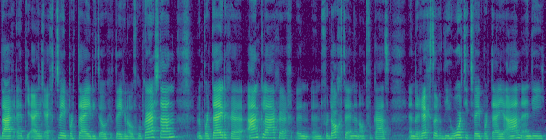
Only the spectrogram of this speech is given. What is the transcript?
daar heb je eigenlijk echt twee partijen die tegenover elkaar staan. Een partijdige aanklager, een, een verdachte en een advocaat. En de rechter die hoort die twee partijen aan en die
